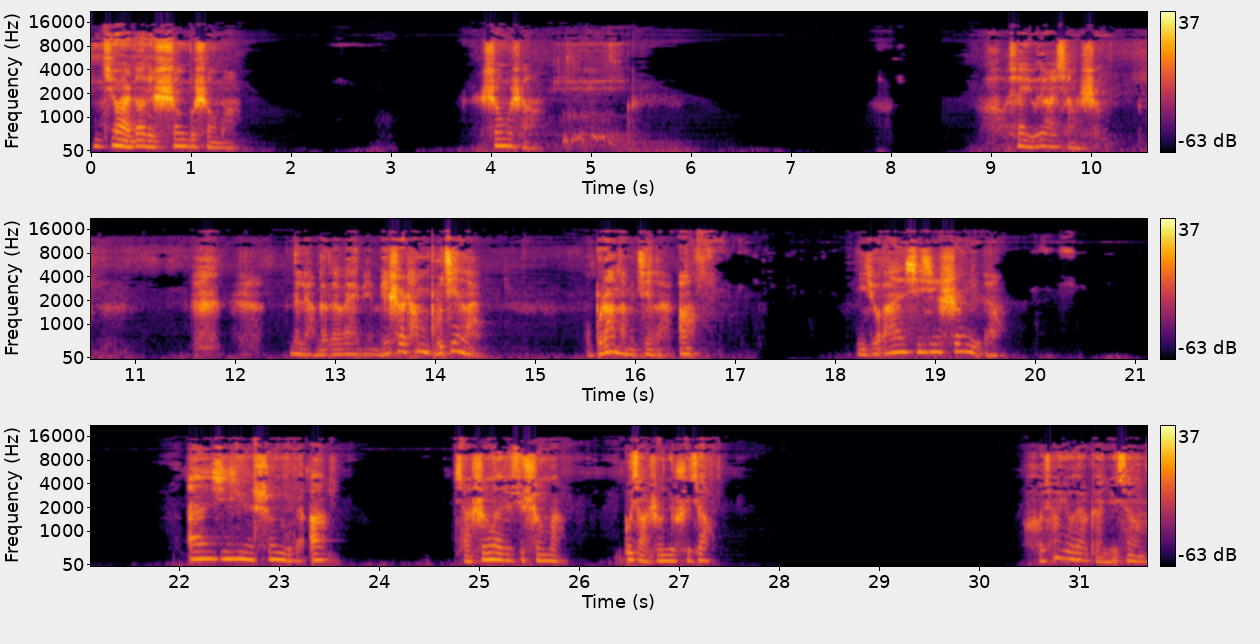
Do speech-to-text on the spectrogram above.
你今晚到底生不生吗？生不生？好像有点想生。那两个在外面没事，他们不进来，我不让他们进来啊。你就安安心心生你的，安安心心的生你的啊。想生了就去生吧，不想生就睡觉。好像有点感觉像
